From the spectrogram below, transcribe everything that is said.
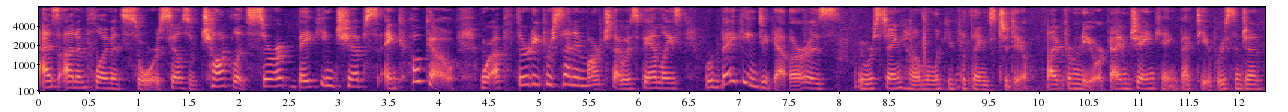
as unemployment soars. Sales of chocolate syrup, baking chips, and cocoa were up 30% in March, though, as families were baking together as we were staying home and looking for things to do. Live from New York, I'm Jane King. Back to you, Bruce and Jen.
